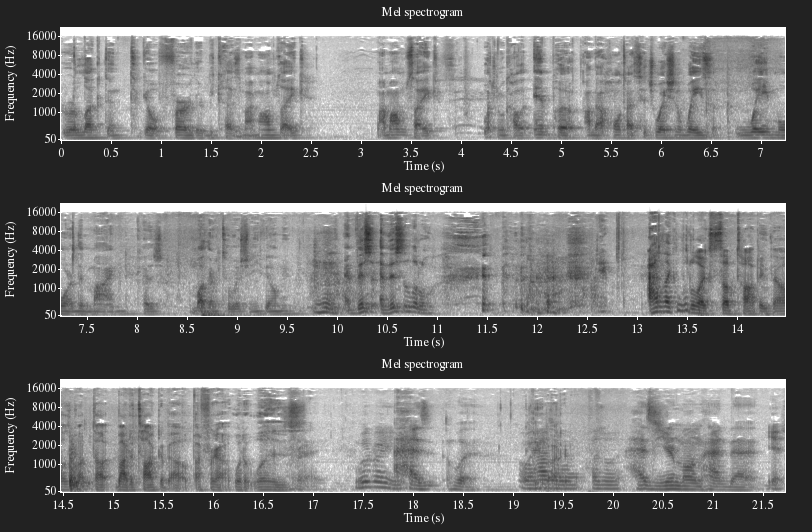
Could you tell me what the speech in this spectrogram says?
reluctant to go further because my mom's like, my mom's like, what you call it, input on that whole entire situation weighs way more than mine because mother intuition. You feel me? Mm-hmm. And this and this is a little. I had like a little like subtopic that I was about to, talk, about to talk about, but I forgot what it was. Right. What about you? Has what? Oh, has, what? has what? Has your mom had that? Yes.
